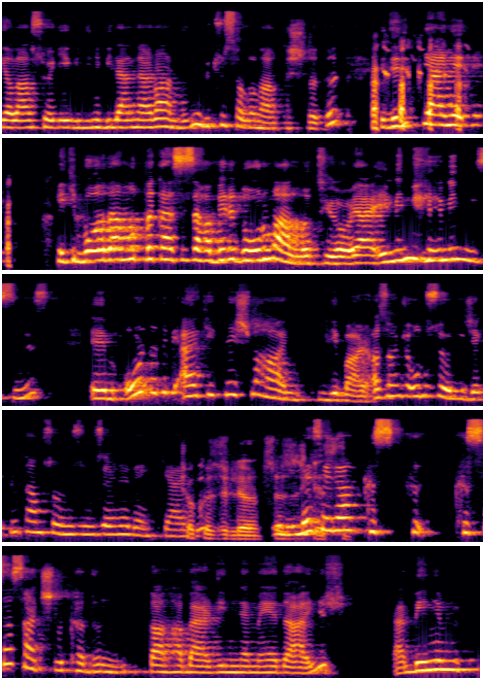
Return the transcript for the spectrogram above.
yalan söyleyebildiğini bilenler var mı dedim. Bütün salon alkışladı. E dedik yani peki bu adam mutlaka size haberi doğru mu anlatıyor? Yani emin emin misiniz? E, orada da bir erkekleşme hali var. Az önce onu söyleyecektim. Tam sorunuzun üzerine denk geldi. Çok özür diliyorum. Mesela kıs, kısa saçlı kadından haber dinlemeye dair. Yani benim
